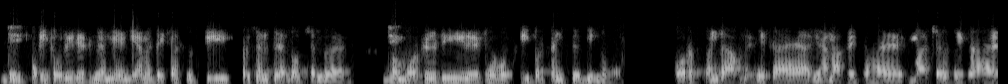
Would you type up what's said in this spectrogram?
इसका रिकवरी रेट भी हमने इंडिया में देखा फिफ्टी परसेंट से अबव चल रहा है जी। और मोर्टिलिटी रेट है वो थ्री परसेंट से बिलो है। और पंजाब में देखा है हरियाणा देखा है हिमाचल देखा है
